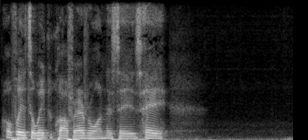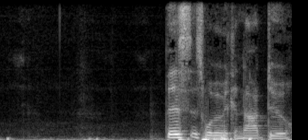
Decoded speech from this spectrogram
Hopefully, it's a wake up call for everyone that says, "Hey, this is what we cannot do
